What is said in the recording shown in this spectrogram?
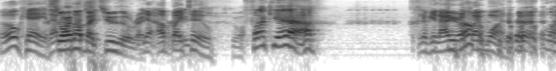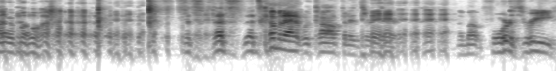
Okay. That so I'm up by two though, right Yeah, now. up by two. Well, fuck yeah. Okay, now you're up by one. That's that's that's coming at it with confidence right there. I'm up four to three,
